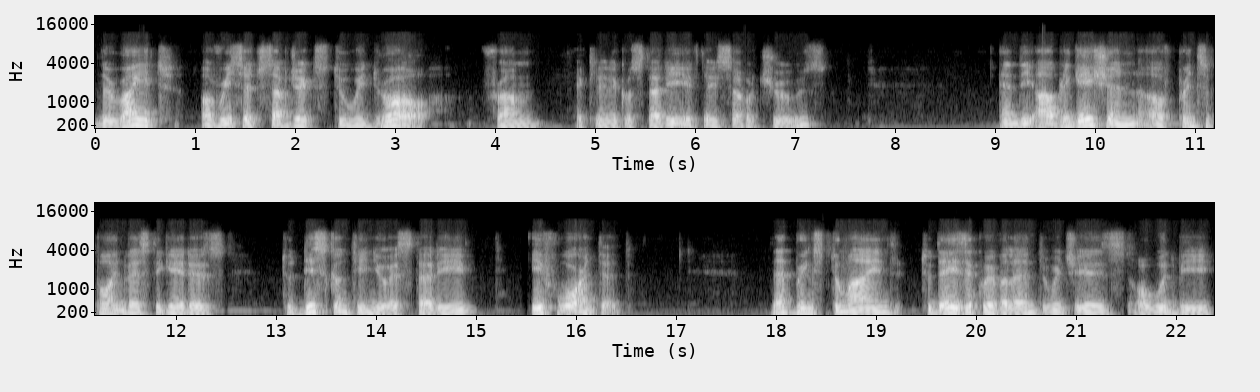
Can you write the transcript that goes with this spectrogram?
The right of research subjects to withdraw from a clinical study if they so choose, and the obligation of principal investigators to discontinue a study if warranted. That brings to mind today's equivalent, which is or would be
